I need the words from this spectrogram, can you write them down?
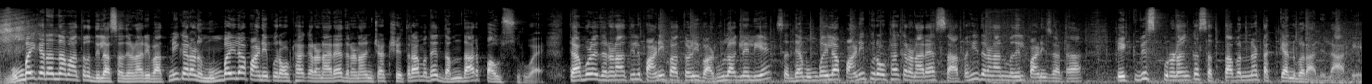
तर मुंबईकरांना मात्र दिलासा देणारी बातमी कारण मुंबईला पाणी पुरवठा करणाऱ्या धरणांच्या क्षेत्रामध्ये दमदार पाऊस सुरू आहे. त्यामुळे धरणातील पाणी पातळी वाढू लागलेली आहे. सध्या मुंबईला पाणी पुरवठा करणाऱ्या सातही धरणांमधील पाणीसाठा एकवीस पूर्णांक सत्तावन्न टक्क्यांवर आलेला आहे.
